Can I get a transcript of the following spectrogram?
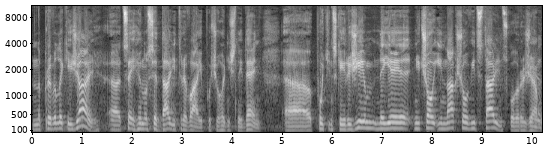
на превеликий жаль, е, цей геноцид далі триває по сьогоднішній день. Путінський режим не є нічого інакшого від сталінського режиму.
